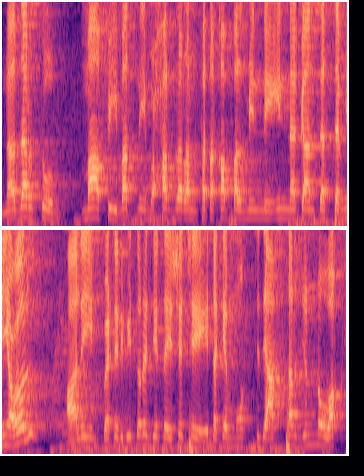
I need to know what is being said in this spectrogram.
নাজারতু মাফি বাতনি মুহাররারান ফাতাকাব্বাল মিন্নি, ইন্নাকা আনতাস সামিউল আলিম পেটের ভিতরে যেটা এসেছে, এটাকে মসজিদে আকসার জন্য ওয়াকফ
